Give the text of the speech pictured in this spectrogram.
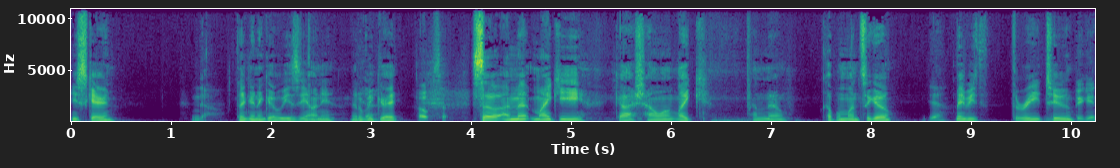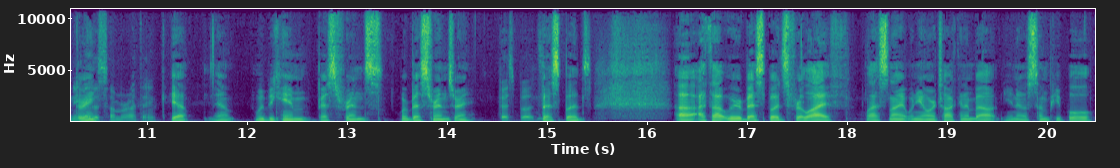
You scared? No. They're going to go easy on you. It'll be great. Hope so. So I met Mikey, gosh, how long? Like, I don't know, a couple months ago? Yeah. Maybe three, two, Beginning three? of the summer, I think. Yep, yep. We became best friends. We're best friends, right? Best buds. Best buds. Uh, I thought we were best buds for life last night when y'all were talking about, you know, some people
